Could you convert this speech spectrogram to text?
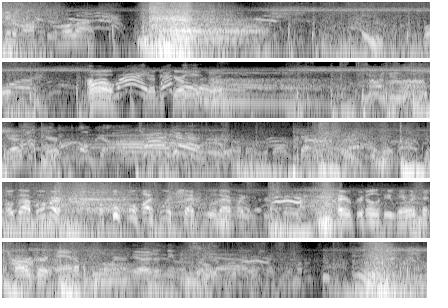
Shoot him off you. Hold on. Whoa. All right, you gotta be careful, weapons. bro. You gotta be careful. Oh god. Charger. Oh god, boomer! Oh, I wish I blew that right in your face. I really There was a charger and a boomer? Yeah, I didn't even see Yeah, I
